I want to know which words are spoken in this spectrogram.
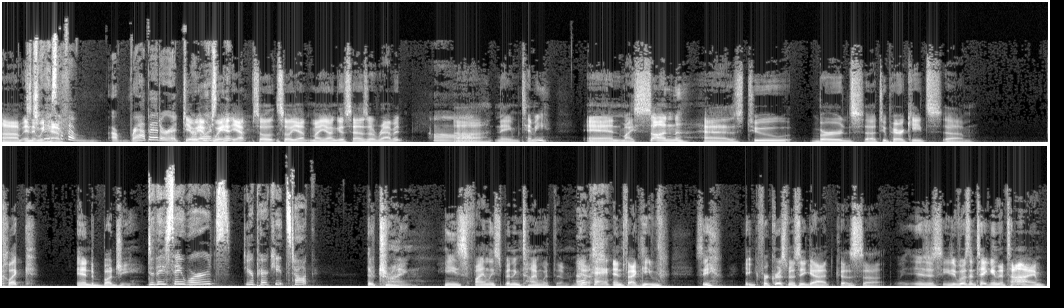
um, and then we have, have, a, a rabbit or a yeah, we have, we ha- something? yep. So so yep, my youngest has a rabbit uh, named Timmy, and my son has two birds, uh, two parakeets, um, Click and Budgie. Do they say words? Do your parakeets talk? They're trying. He's finally spending time with them. Yes. Okay. In fact, he see he, for Christmas he got because uh, just- he wasn't taking the time,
